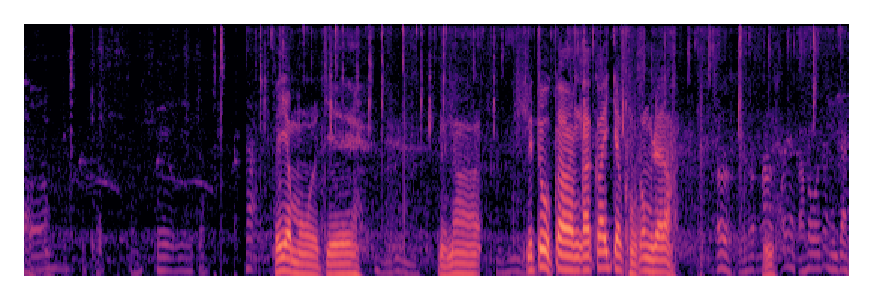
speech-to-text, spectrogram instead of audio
Sao? Bây giờ mùa là chị. Để nó mấy tu con cái cái cho không công ra ờ có dành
